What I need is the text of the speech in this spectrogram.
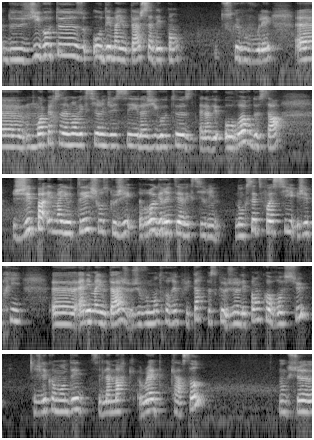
de gigoteuses ou d'émaillotage, ça dépend tout ce que vous voulez. Euh, moi personnellement avec Cyrine GC, la gigoteuse, elle avait horreur de ça. J'ai pas émailloté, chose que j'ai regretté avec Cyrine. Donc cette fois-ci, j'ai pris euh, un émaillotage. Je vous le montrerai plus tard parce que je ne l'ai pas encore reçu. Je l'ai commandé, c'est de la marque Red Castle. Donc je,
